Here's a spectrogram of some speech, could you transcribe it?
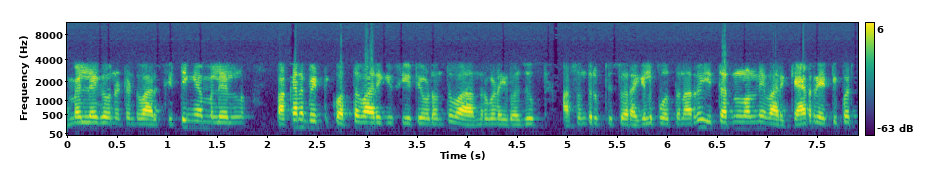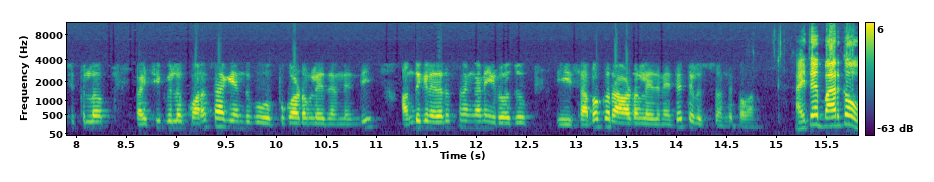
ఎమ్మెల్యేగా ఉన్నటువంటి వారి సిట్టింగ్ ఎమ్మెల్యేలను పక్కన పెట్టి కొత్త వారికి సీట్ ఇవ్వడంతో వారందరూ కూడా ఈ రోజు అసంతృప్తితో రగిలిపోతున్నారు. ఈ తరుణంలోనే వారి కేటర్ ఎట్టి పరిస్థితుల్లో వైసీపీలో కొనసాగేందుకు ఒప్పుకోవడం లేదనేది. అందుకు నిదర్శనంగానే ఈ రోజు ఈ సభకు రావడం లేదని అయితే తెలుస్తుంది పవన్. అయితే Bhargav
